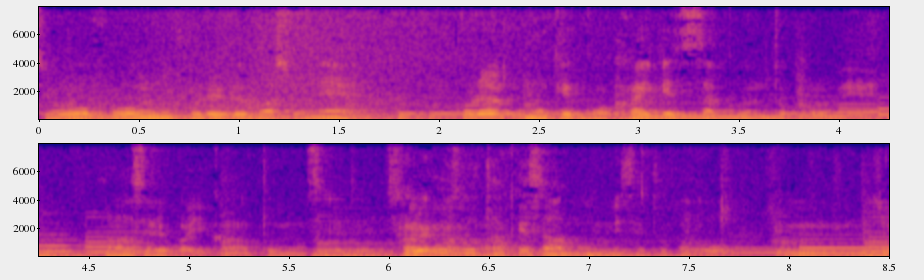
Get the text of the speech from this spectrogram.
情報に触れる場所ね。これはもう結構解決策のところで話せればいいかなと思うんですけどそれこそ竹さんのお店とかをうん。情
